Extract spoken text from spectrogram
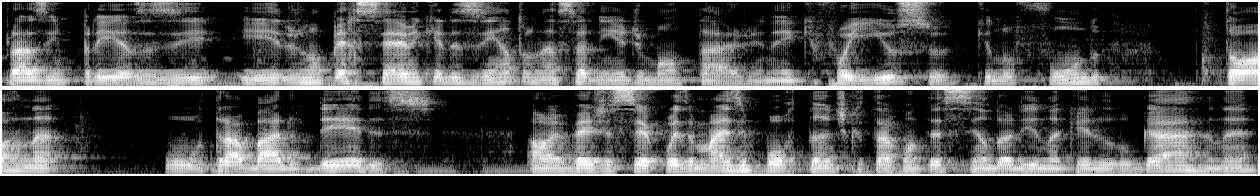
para as empresas e, e, eles não percebem que eles entram nessa linha de montagem, né, e que foi isso que no fundo torna o trabalho deles, ao invés de ser a coisa mais importante que está acontecendo ali naquele lugar, né,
